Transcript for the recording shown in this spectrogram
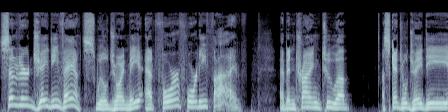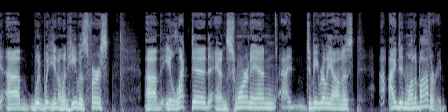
Senator J.D. Vance will join me at 4.45. I've been trying to uh, schedule J.D., uh, when, you know, when he was first uh, elected and sworn in. I, to be really honest, I didn't want to bother him.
